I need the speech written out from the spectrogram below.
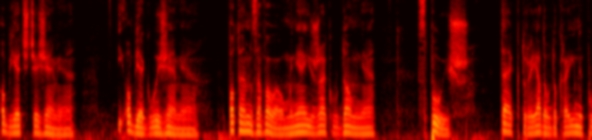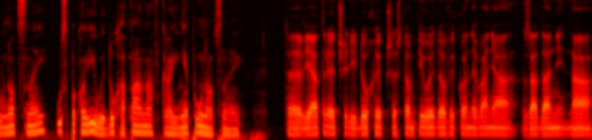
objedźcie ziemię. I obiegły ziemię. Potem zawołał mnie i rzekł do mnie: Spójrz, te, które jadą do krainy północnej, uspokoiły ducha Pana w krainie północnej. Te wiatry, czyli duchy, przystąpiły do wykonywania zadań na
